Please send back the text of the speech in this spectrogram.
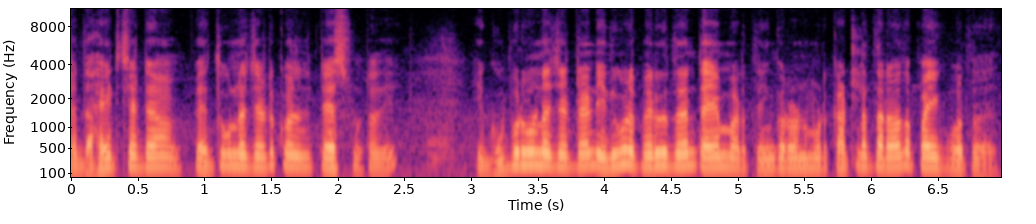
పెద్ద హైట్ చెట్టు పెద్దకున్న పెద్దగున్న చెట్టు కొంచెం టేస్ట్ ఉంటుంది. ఈ గుబురు ఉన్న చెట్టు అంటే ఇది కూడా పెరుగుతుందని టైం పడుతుంది. ఇంకా రెండు మూడు కట్ల తర్వాత పైకి పోతుంది అది.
